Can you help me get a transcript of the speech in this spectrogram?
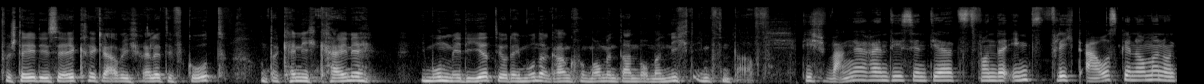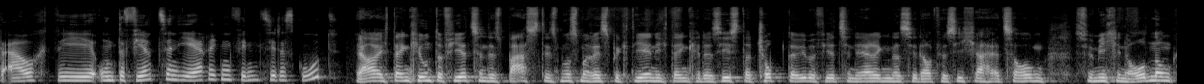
verstehe diese Ecke, glaube ich, relativ gut und da kenne ich keine immunmedierte oder Immunerkrankung momentan, wo man nicht impfen darf. Die Schwangeren, die sind jetzt von der Impfpflicht ausgenommen und auch die unter 14-Jährigen, finden Sie das gut? Ja, ich denke, unter 14, das passt, das muss man respektieren. Ich denke, das ist der Job der über 14-Jährigen, dass sie da für Sicherheit sorgen. Das ist für mich in Ordnung.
